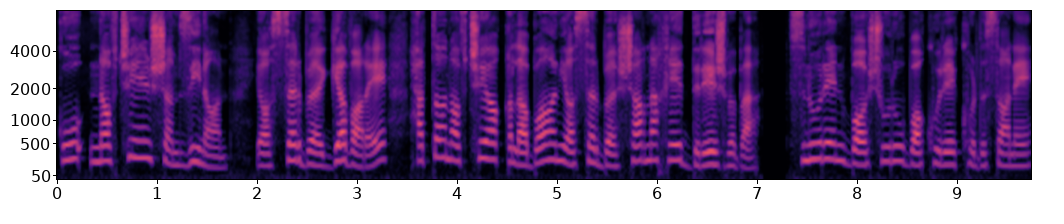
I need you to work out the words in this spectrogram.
کو نافچه شمزینان یا سرب گواره حتی نافچه قلبان یا سرب شرنخ دریج ببه. سنورین باشور و باکور کردستان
